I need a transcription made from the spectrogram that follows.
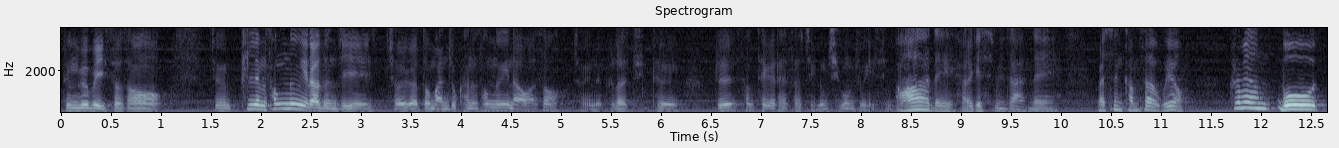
등급에 있어서 지금 필름 성능이라든지 저희가 또 만족하는 성능이 나와서 저희는 글라스 틴트를 선택을 해서 지금 시공 중에 있습니다. 아, 네, 알겠습니다. 네, 말씀 감사하고요. 그러면 뭐,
